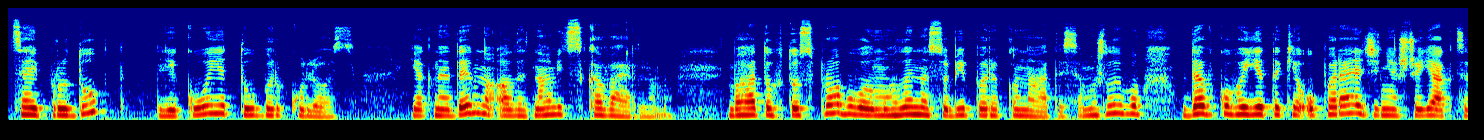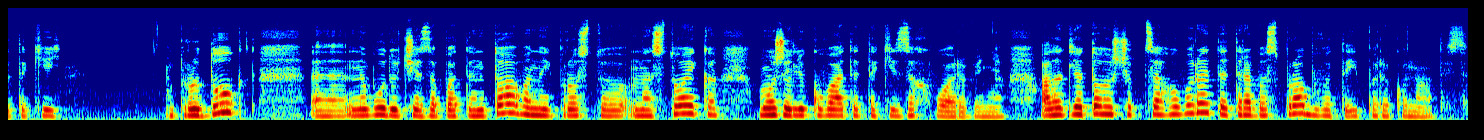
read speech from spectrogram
Цей продукт лікує туберкульоз. Як не дивно, але навіть з кавернами. Багато хто спробував, могли на собі переконатися. Можливо, де в кого є таке упередження, що як це такий продукт, е, не будучи запатентований, просто настойка може лікувати такі захворювання. Але для того, щоб це говорити, треба спробувати і переконатися.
